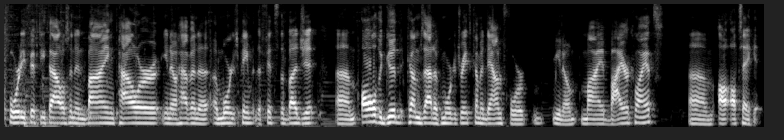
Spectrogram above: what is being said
40, 50,000 in buying power, you know, having a, a, mortgage payment that fits the budget, um, all the good that comes out of mortgage rates coming down for, you know, my buyer clients um, I'll, I'll take it.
